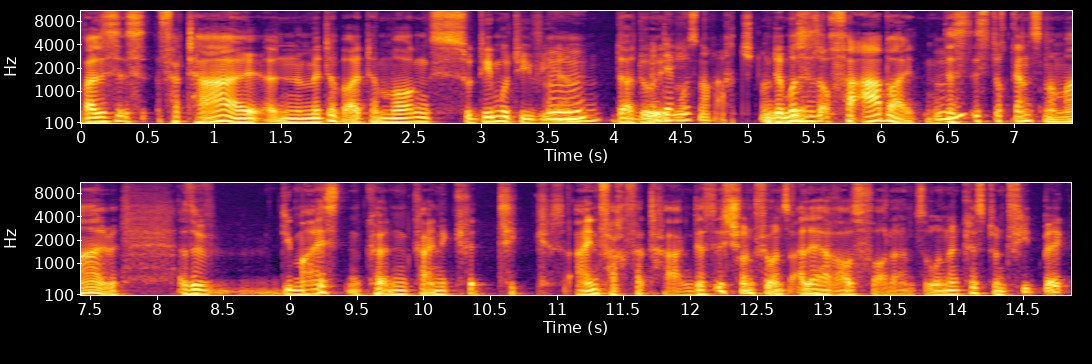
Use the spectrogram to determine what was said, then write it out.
weil es ist fatal, einen Mitarbeiter morgens zu demotivieren mhm. dadurch. Und der muss noch acht Stunden. Und der muss es auch verarbeiten. Mhm. Das ist doch ganz normal. Also die meisten können keine Kritik einfach vertragen. Das ist schon für uns alle herausfordernd. So, und dann kriegst du ein Feedback.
